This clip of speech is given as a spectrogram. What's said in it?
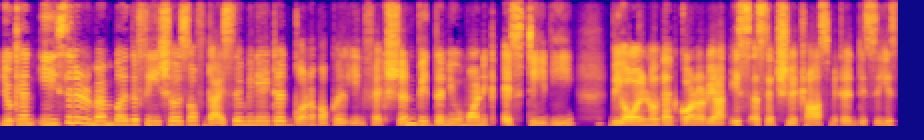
You can easily remember the features of disseminated gonococcal infection with the mnemonic STD. We all know that gonorrhea is a sexually transmitted disease.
